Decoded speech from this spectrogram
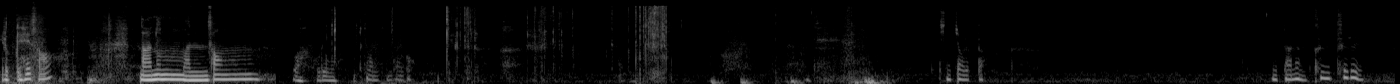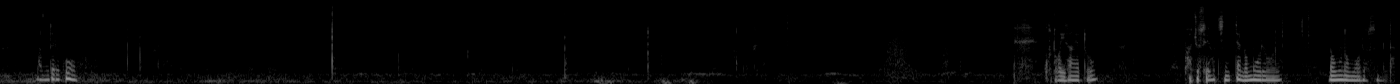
이렇게 해서 나눔 완성. 와 어려워. 어떻게 만든다 이거. 진짜 어렵다. 일단은 큰 틀을 만들고 구독 이상해도 봐주세요. 진짜 너무 어려워요. 너무너무 어렵습니다.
